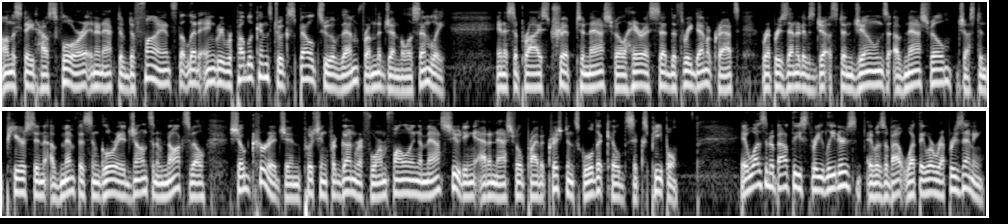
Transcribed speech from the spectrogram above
on the state house floor in an act of defiance that led angry Republicans to expel two of them from the General Assembly. In a surprise trip to Nashville, Harris said the three Democrats, Representatives Justin Jones of Nashville, Justin Pearson of Memphis, and Gloria Johnson of Knoxville, showed courage in pushing for gun reform following a mass shooting at a Nashville private Christian school that killed six people. It wasn't about these three leaders, it was about what they were representing,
